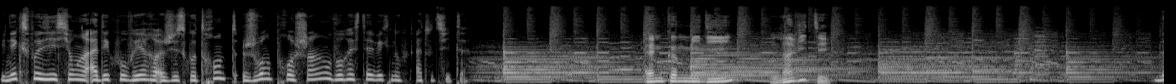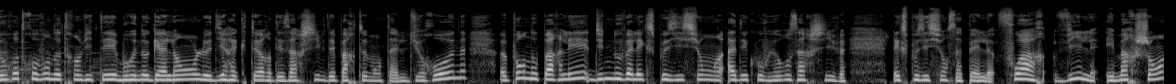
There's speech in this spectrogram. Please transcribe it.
Une exposition à découvrir jusqu'au 30 juin prochain. Vous restez avec nous. À tout de suite. M comme midi, l'invité. Nous retrouvons notre invité Bruno Galland, le directeur des archives départementales du Rhône, euh, pour nous parler d'une nouvelle exposition à découvrir aux archives. L'exposition s'appelle Foire, Ville et Marchands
